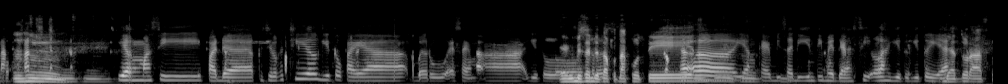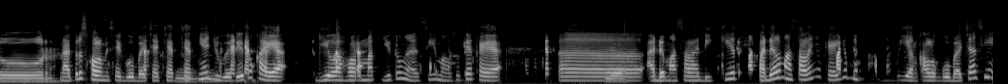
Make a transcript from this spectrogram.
anak-anak Mhm. yang masih pada kecil-kecil gitu kayak baru SMA gitu loh. Yang bisa ditakut-takutin, eh, eh, Mhm. yang kayak bisa diintimidasi lah gitu-gitu ya. diatur-atur. Nah terus kalau misalnya gue baca chat-chatnya juga dia tuh kayak gila hormat gitu gak sih? Maksudnya kayak eh ada masalah dikit, padahal masalahnya kayaknya yang kalau gue baca sih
